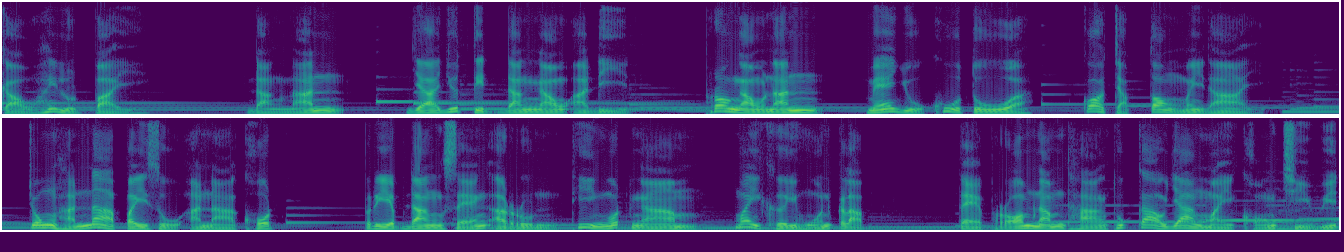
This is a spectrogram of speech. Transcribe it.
เก่าให้หลุดไป ดังนั้น อย่ายึดติดดังเงาอาดีต เพราะเงานั้นแม้อยู่คู่ตัว ก็จับต้องไม่ได้ จงหันหน้าไปสู่อนาคต เปรียบดังแสงอรุณที่งดงามไม่เคยหวนกลับ แต่พร้อมนำทางทุกก้าวย่างใหม่ของชีวิต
